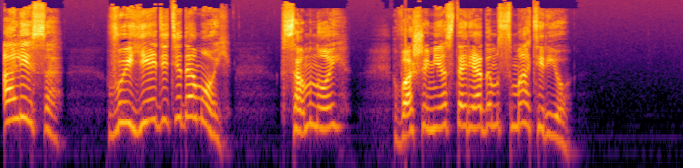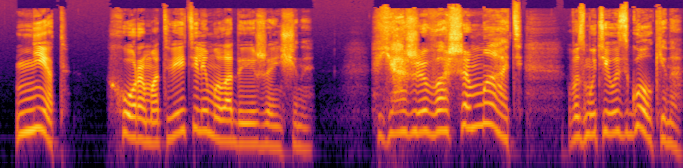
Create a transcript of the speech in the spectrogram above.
Алиса! Вы едете домой? Со мной! Ваше место рядом с матерью!» «Нет!» — хором ответили молодые женщины. «Я же ваша мать!» — возмутилась Голкина.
